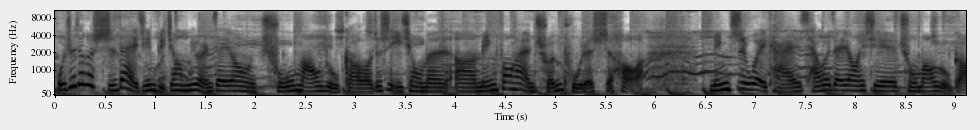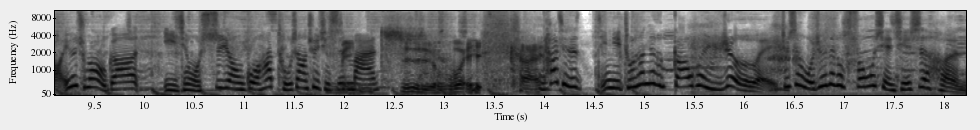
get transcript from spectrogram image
我觉得这个时代已经比较没有人在用除毛乳膏了，就是以前我们呃民风还很淳朴的时候啊。明智未开才会再用一些除毛乳膏，因为除毛乳膏以前我试用过，它涂上去其实蛮智未开，它其实你涂上那个膏会热哎、就是我觉得那个风险其实是很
